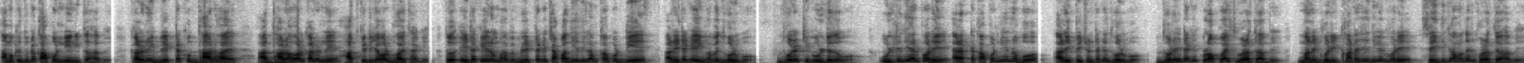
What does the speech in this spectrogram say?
আমাকে দুটো কাপড় নিয়ে নিতে হবে। কারণ এই ব্লেডটা খুব ধার হয়, আর ধার হওয়ার কারণে হাত কেটে যাওয়ার ভয় থাকে। তো এটাকে এরমভাবে ব্লেডটাকে চাপা দিয়ে দিলাম কাপড় দিয়ে, আর এটাকে এইভাবে ধরবো। ধরে ঠিক উল্টে দেবো। উল্টে দেওয়ার পরে আর একটা কাপড় নিয়ে নেব আর এই পেছনটাকে ধরবো। ধরে এটাকে ক্লকওয়াইজ ঘোরাতে হবে। মানে ঘড়ির কাঁটা যেই দিকে ঘোরে সেই দিকে আমাদের ঘোরাতে হবে।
